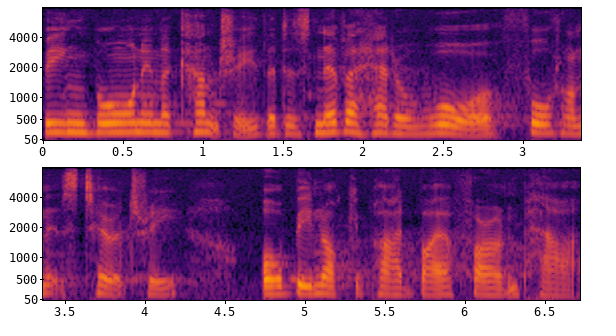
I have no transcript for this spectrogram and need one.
being born in a country that has never had a war fought on its territory or been occupied by a foreign power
